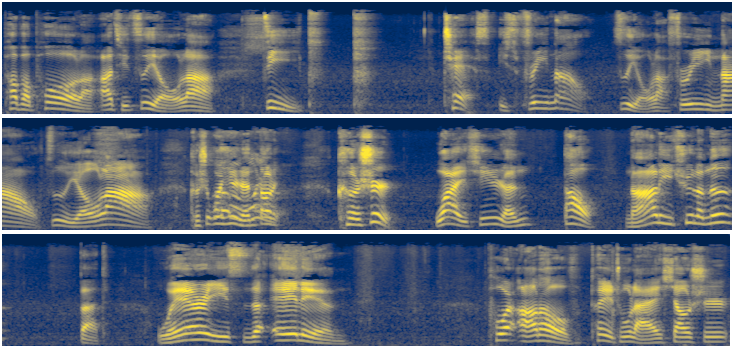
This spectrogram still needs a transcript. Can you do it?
泡泡破了，阿奇自由了。Zip。Chess is free now，自由了，free now，自由啦。可是外星人到底，可是外星人到哪里去了呢？But where is the alien？Pour out of，退出来，消失。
